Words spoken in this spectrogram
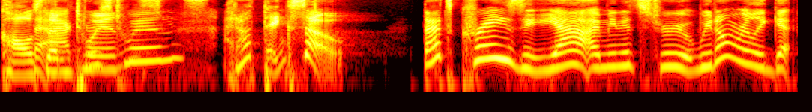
calls the them twins. twins. I don't think so. That's crazy. Yeah, I mean it's true. We don't really get.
